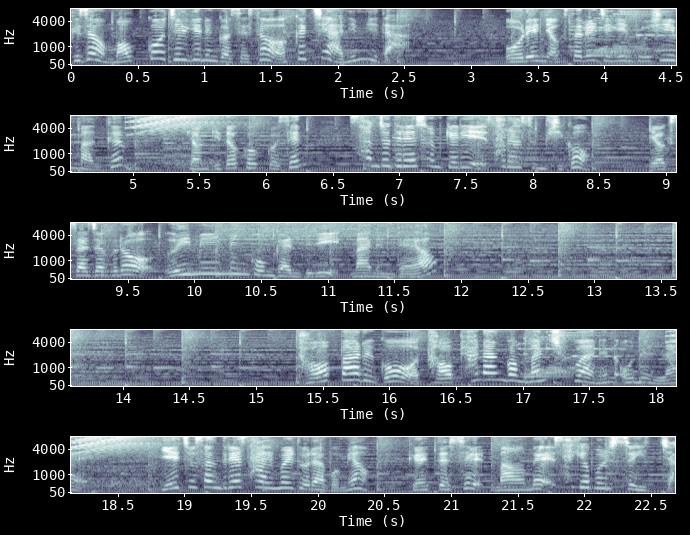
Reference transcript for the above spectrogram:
그저 먹고 즐기는 것에서 끝이 아닙니다. 오랜 역사를 지닌 도시인 만큼 경기도 곳곳엔 선조들의 숨결이 살아 숨쉬고 역사적으로 의미 있는 공간들이 많은데요. 더 빠르고 더 편한 것만 추구하는 오늘날 옛 조상들의 삶을 돌아보며 그 뜻을 마음에 새겨볼 수 있죠.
